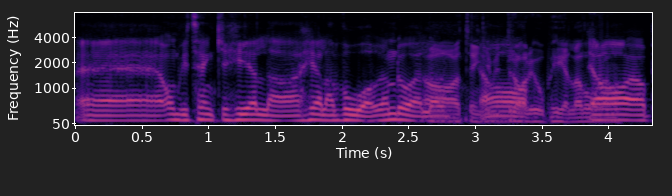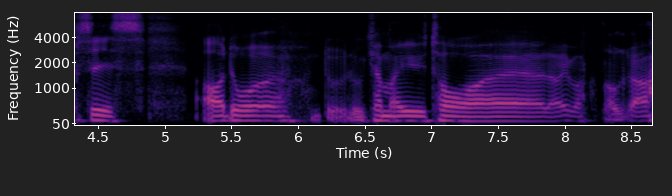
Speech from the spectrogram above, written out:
Eh, om vi tänker hela, hela våren då eller? Ja, jag tänker ja, vi drar ihop hela våren. Ja, ja precis ja då, då, då, kan man ju ta, eh, det har ju varit några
